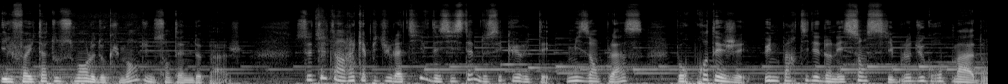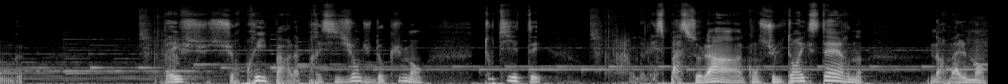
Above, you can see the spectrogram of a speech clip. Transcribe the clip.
Il feuilleta doucement le document d'une centaine de pages. C'était un récapitulatif des systèmes de sécurité mis en place pour protéger une partie des données sensibles du groupe Mahadong. Dave fut surpris par la précision du document. Tout y était. On ne laisse pas cela à un consultant externe, normalement.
